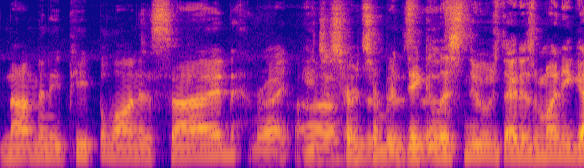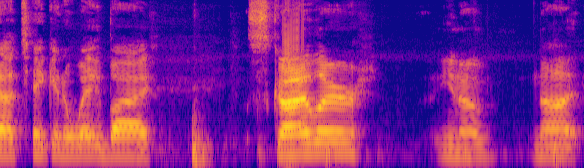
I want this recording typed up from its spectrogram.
Not many people on his side. Right? He Uh, just in heard some business. ridiculous news that his money got taken away by. Skyler, you know, not,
